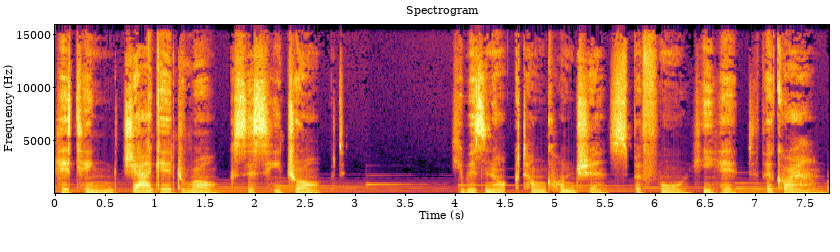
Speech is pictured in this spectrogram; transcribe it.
hitting jagged rocks as he dropped he was knocked unconscious before he hit the ground.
